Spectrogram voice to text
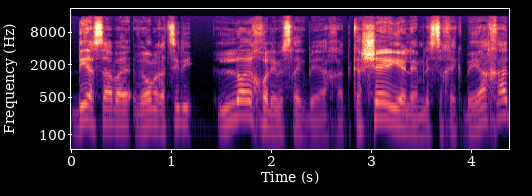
דיה סבא ועומר אצילי לא יכולים לשחק ביחד. קשה יהיה להם לשחק ביחד.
